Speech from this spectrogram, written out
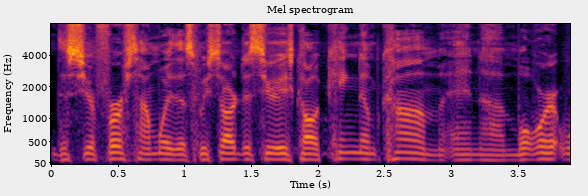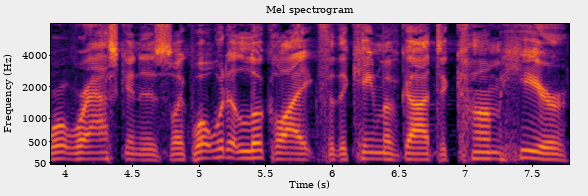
this is your first time with us. We started a series called Kingdom Come, and um, what, we're, what we're asking is like, what would it look like for the kingdom of God to come here?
